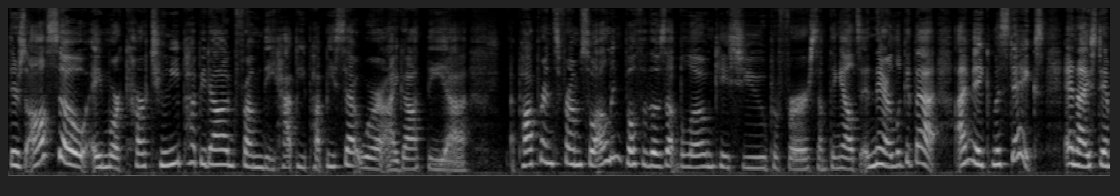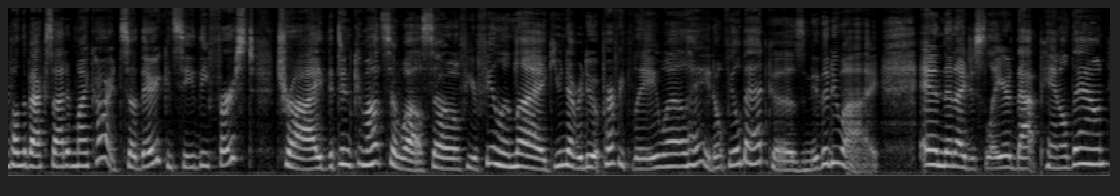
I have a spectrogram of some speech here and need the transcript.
There's also a more cartoony puppy dog from the Happy Puppy set where I got the uh, paw prints from. So I'll link both of those up below in case you prefer something else. And there, look at that. I make mistakes and I stamp on the back side of my card. So there you can see the first try that didn't come out so well. So if you're feeling like you never do it perfectly, well, hey, don't feel bad because neither do I. And then I just layered that panel down.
